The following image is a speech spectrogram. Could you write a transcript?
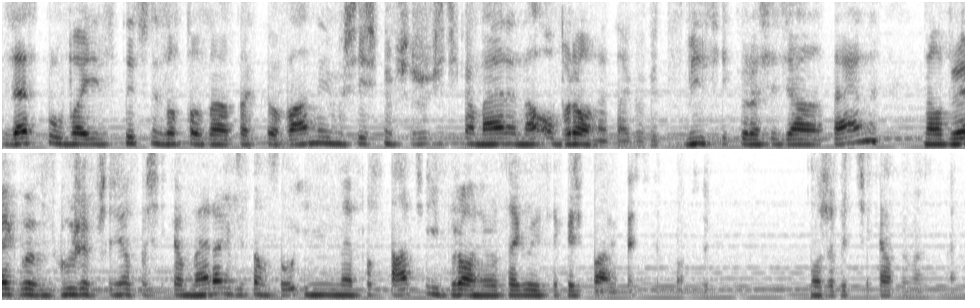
zespół balistyczny został zaatakowany i musieliśmy przerzucić kamerę na obronę tego, więc z misji, która się działa ten, na odległe wzgórze przeniosła się kamera, gdzie tam są inne postacie i bronią tego jest jakaś walka się toczy. Może być ciekawy aspekt.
